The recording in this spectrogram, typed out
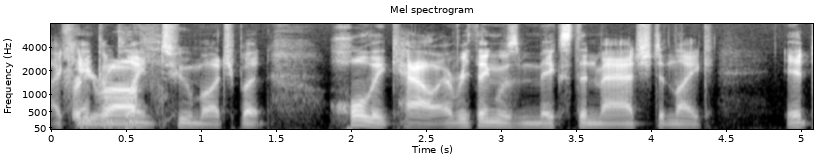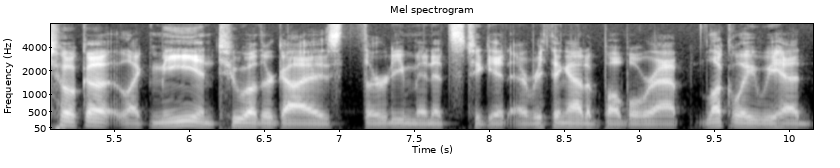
I can't complain too much, but holy cow, everything was mixed and matched and like it took a like me and two other guys 30 minutes to get everything out of bubble wrap. Luckily we had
